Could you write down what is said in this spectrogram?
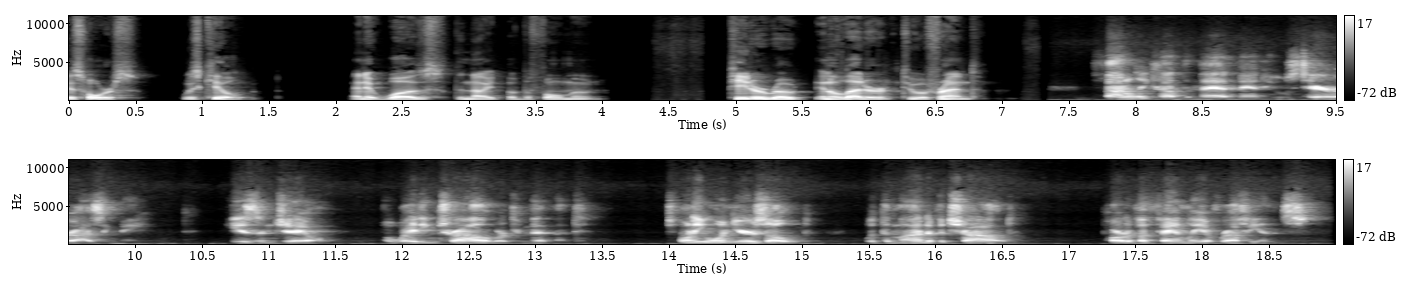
his horse, was killed. And it was the night of the full moon. Peter wrote in a letter to a friend Finally caught the madman who was terrorizing me. He is in jail, awaiting trial or commitment. 21 years old, with the mind of a child, part of a family of ruffians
